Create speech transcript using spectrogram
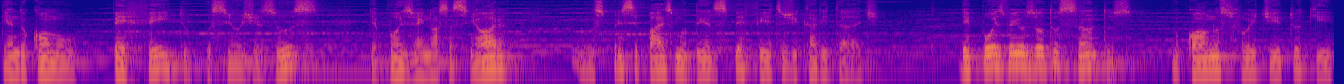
tendo como perfeito o Senhor Jesus, depois vem Nossa Senhora, os principais modelos perfeitos de caridade. Depois vem os outros santos, no qual nos foi dito aqui,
